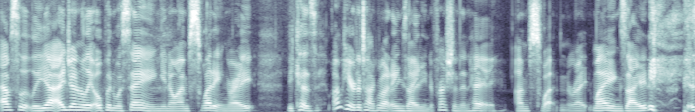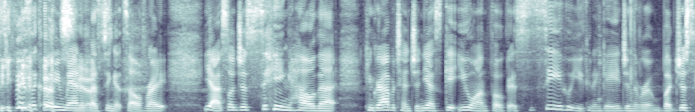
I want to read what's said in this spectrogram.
Absolutely. Yeah, I generally open with saying, you know, I'm sweating, right? Because I'm here to talk about anxiety and depression. And hey, I'm sweating, right? My anxiety is physically yes, manifesting yes. itself, right? Yeah. So just seeing how that can grab attention. Yes, get you on focus, see who you can engage in the room, but just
